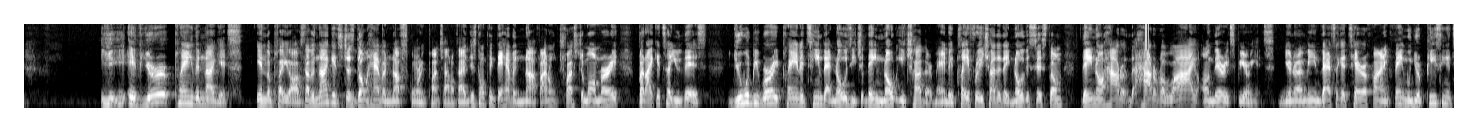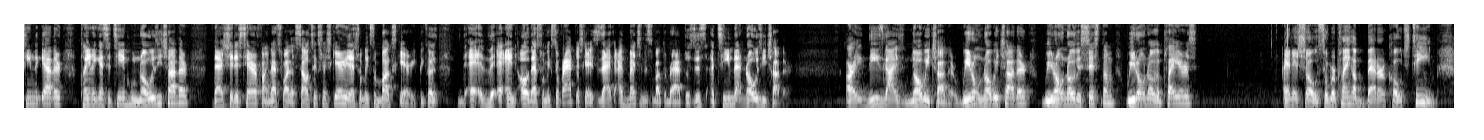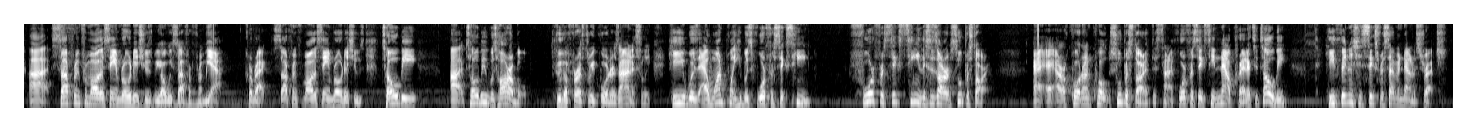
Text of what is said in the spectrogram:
you, if you're playing the Nuggets in the playoffs, now the Nuggets just don't have enough scoring punch. I don't. I just don't think they have enough. I don't trust Jamal Murray, but I can tell you this: you would be worried playing a team that knows each. They know each other, man. They play for each other. They know the system. They know how to how to rely on their experience. You know what I mean? That's like a terrifying thing when you're piecing a team together, playing against a team who knows each other. That shit is terrifying. That's why the Celtics are scary. That's what makes the Bucks scary. Because and, and oh, that's what makes the Raptors scary. I've mentioned this about the Raptors. This a team that knows each other. All right, these guys know each other. We don't know each other. We don't know the system. We don't know the players. And it shows. So we're playing a better coach team. Uh, suffering from all the same road issues we always suffer from. Yeah, correct. Suffering from all the same road issues. Toby, uh, Toby was horrible through the first three quarters, honestly. He was, at one point, he was four for 16. Four for 16. This is our superstar, our quote unquote superstar at this time. Four for 16. Now, credit to Toby. He finishes six for seven down the stretch.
